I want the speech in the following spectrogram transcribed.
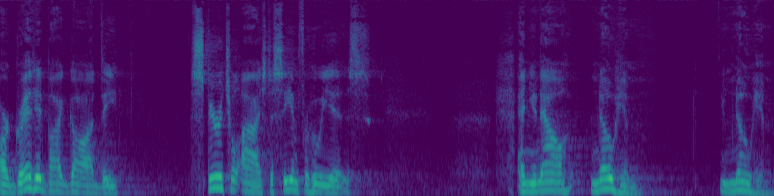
are granted by God the spiritual eyes to see Him for who He is, and you now know Him, you know Him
